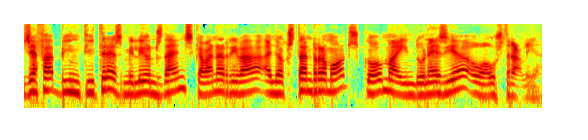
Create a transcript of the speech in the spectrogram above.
ja fa 23 milions d'anys que van arribar a llocs tan remots com a Indonèsia o Austràlia.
